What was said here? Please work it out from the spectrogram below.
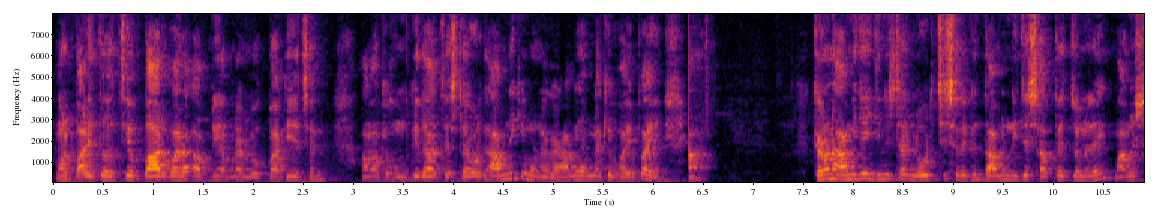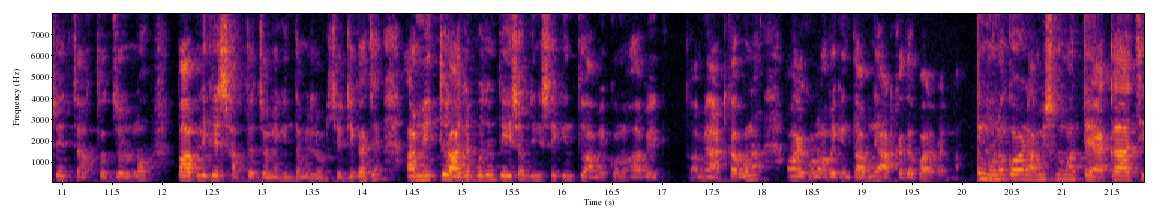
আমার বাড়িতে হচ্ছে বারবার আপনি আপনার লোক পাঠিয়েছেন, আমাকে হুমকি দেওয়ার চেষ্টা করছেন আপনি কি মনে করেন? আমি আপনাকে ভয় পাই? কেননা আমি যেই জিনিসটা লড়ছি সেটা কিন্তু আমি নিজের স্বার্থের জন্য নেই, মানুষের স্বার্থের জন্য পাবলিকের স্বার্থের জন্য কিন্তু আমি লড়ছি, ঠিক আছে? আর মৃত্যুর আগে পর্যন্ত এইসব জিনিসে কিন্তু আমি কোনোভাবে আমি আটকাবো না, আমাকে কোনোভাবে কিন্তু আপনি আটকাতে পারবেন না। মনে করেন আমি শুধুমাত্র একা আছি,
